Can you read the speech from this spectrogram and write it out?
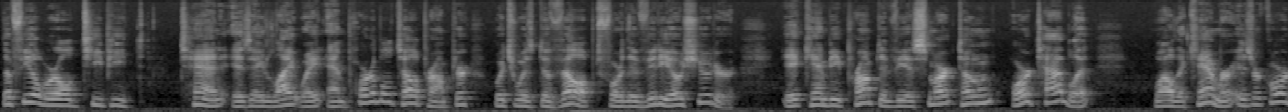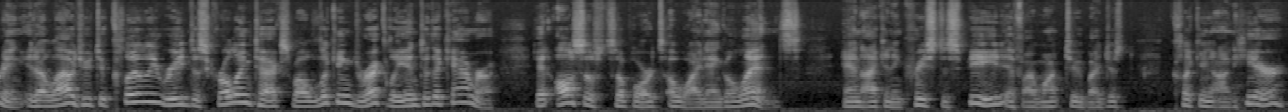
The FeelWorld TP10 is a lightweight and portable teleprompter which was developed for the video shooter. It can be prompted via smartphone or tablet while the camera is recording. It allows you to clearly read the scrolling text while looking directly into the camera. It also supports a wide angle lens and I can increase the speed if I want to by just clicking on here.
